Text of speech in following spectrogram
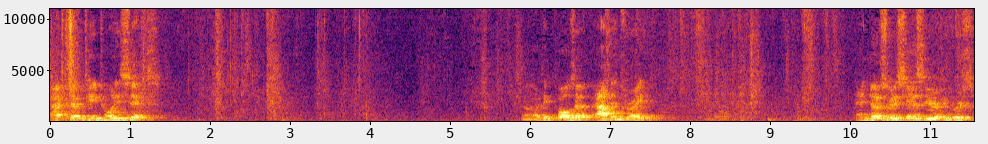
Acts 17, 26. Uh, I think Paul's at Athens, right? And notice what he says here in verse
